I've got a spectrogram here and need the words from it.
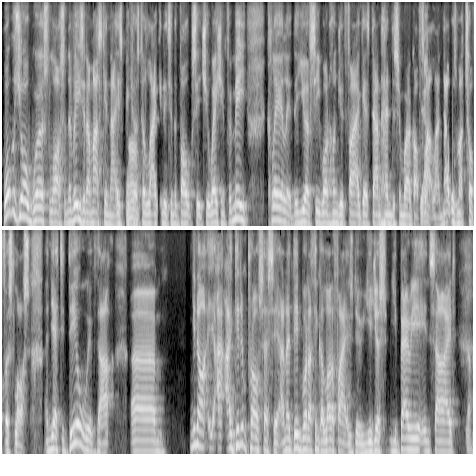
What was your worst loss? And the reason I'm asking that is because to liken it to the Volk situation, for me, clearly the UFC 100 fight against Dan Henderson, where I got Yeah. flatlined, that was my toughest loss. And yet to deal with that, um, you know, I, I didn't process it, and I did what I think a lot of fighters do. You just you bury it inside. Yeah.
